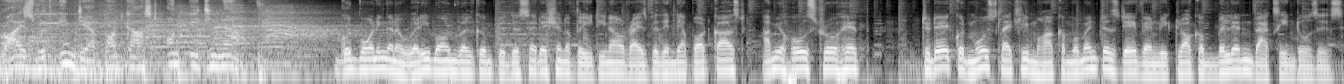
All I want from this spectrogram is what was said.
Rise with India podcast on ET Now. Good morning and a very warm welcome to this edition of the ET Now Rise with India podcast. I'm your host Rohit. Today could most likely mark a momentous day when we clock a billion vaccine doses.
